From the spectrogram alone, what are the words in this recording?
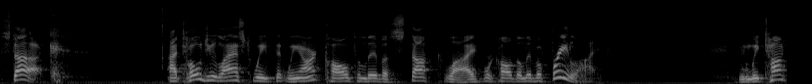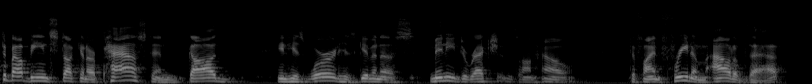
stuck. I told you last week that we aren't called to live a stuck life, we're called to live a free life. And we talked about being stuck in our past, and God, in His Word, has given us many directions on how to find freedom out of that.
